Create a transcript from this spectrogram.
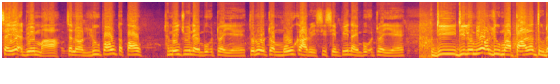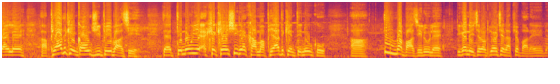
10ရက်အတွင်းမှာကျွန်တော်လူပေါင်း1000ထမင်းကျွေးနိုင်မှုအတွက်ရယ်သူတို့အတွက်မိုးကာတွေစီစဉ်ပေးနိုင်မှုအတွက်ရယ်ဒီဒီလိုမျိုးအလှမှာပါတဲ့သူတိုင်းလဲအာဘုရားသခင်ကောင်းကြီးပေးပါစေတဲ့တင်တို့ရဲ့အခက်အခဲရှိတဲ့အခါမှာဘုရားသခင်တင်တို့ကိုအာတိမှတ်ပါစေလို့လဲဒီကနေ့ကျွန်တော်ပြောချင်တာဖြစ်ပါတယ်ဗျ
